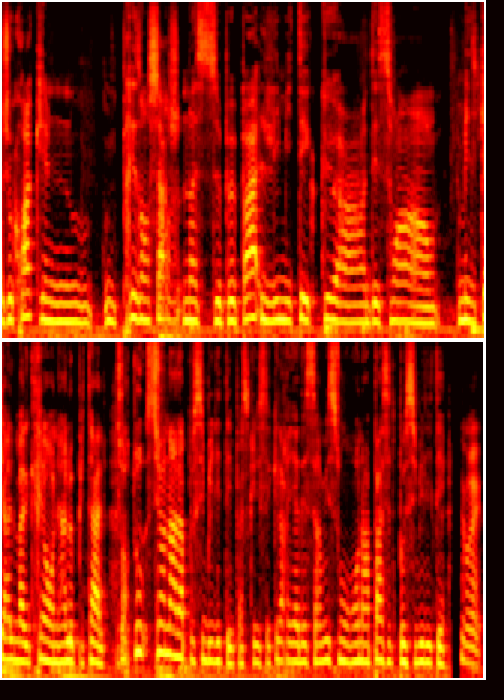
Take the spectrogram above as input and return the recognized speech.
je crois qu'une prise en charge ne se peut pas limiter que à des soins médicaux malgré on est à l'hôpital. Surtout si on a la possibilité, parce que c'est clair, il y a des services où on n'a pas cette possibilité. C'est vrai.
